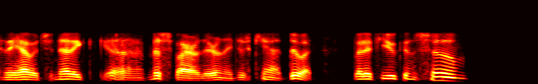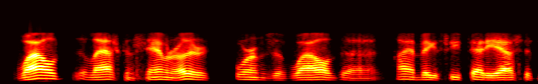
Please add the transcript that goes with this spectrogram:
and they have a genetic uh, misfire there, and they just can't do it. But if you consume wild Alaskan salmon or other forms of wild uh, high omega-3 fatty acid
